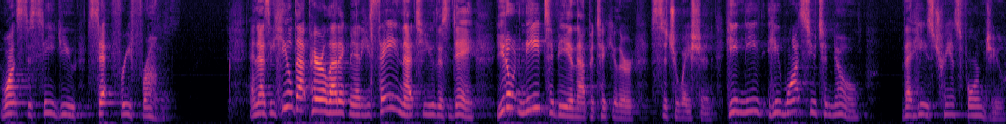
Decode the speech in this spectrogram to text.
wants to see you set free from. And as he healed that paralytic man, he's saying that to you this day. You don't need to be in that particular situation. He, need, he wants you to know that He's transformed you.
